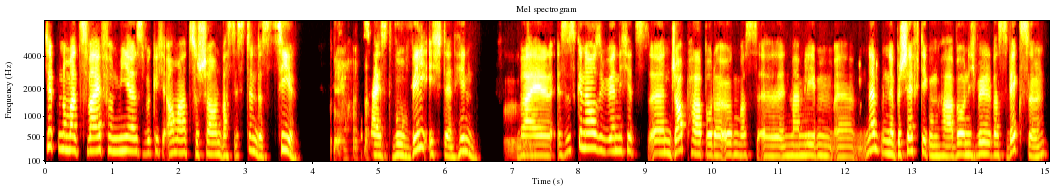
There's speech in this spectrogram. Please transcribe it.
Tipp Nummer zwei von mir ist wirklich auch mal zu schauen, was ist denn das Ziel? Ja. Das heißt, wo will ich denn hin? Mhm. Weil es ist genauso, wie wenn ich jetzt äh, einen Job habe oder irgendwas äh, in meinem Leben, äh, ne, eine Beschäftigung habe und ich will was wechseln,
